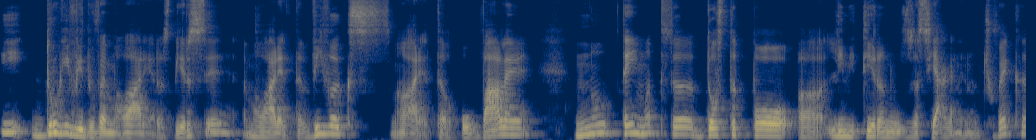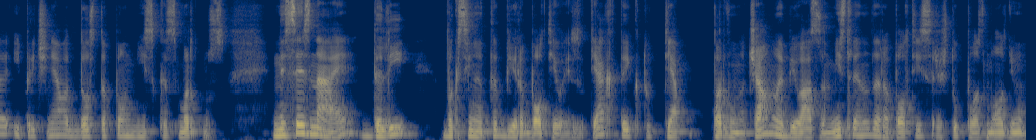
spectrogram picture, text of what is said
и други видове малария, разбира се. Маларията Vivax, маларията Овале, но те имат доста по-лимитирано засягане на човека и причиняват доста по-ниска смъртност. Не се знае дали вакцината би работила и за тях, тъй като тя първоначално е била замислена да работи срещу плазмодиум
